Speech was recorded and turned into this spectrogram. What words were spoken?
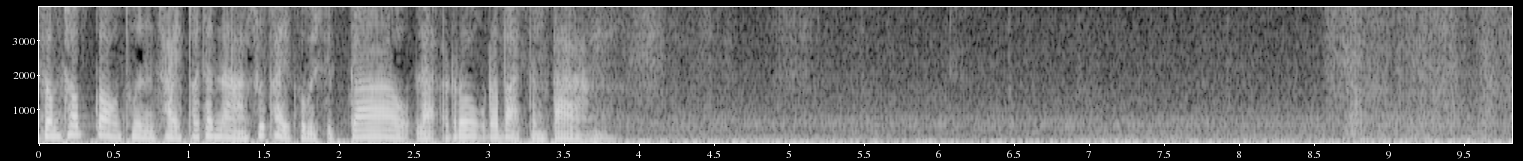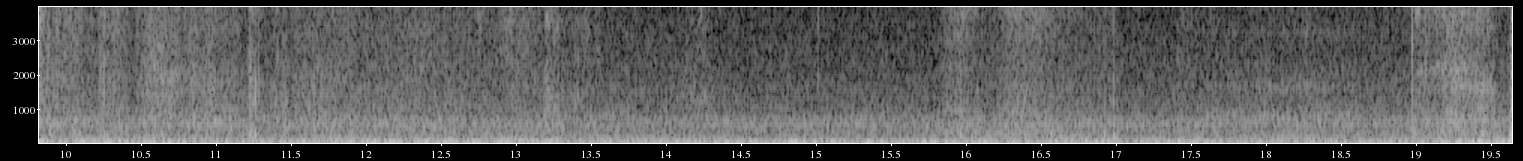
สมทบกองทุนชัยพัฒนาสู้ภัยโควิด -19 และโรคระบาดต่างๆ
